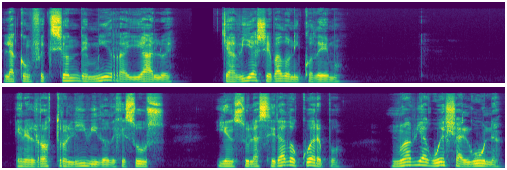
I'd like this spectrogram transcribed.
la confección de mirra y aloe que había llevado Nicodemo. En el rostro lívido de Jesús y en su lacerado cuerpo no había huella alguna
